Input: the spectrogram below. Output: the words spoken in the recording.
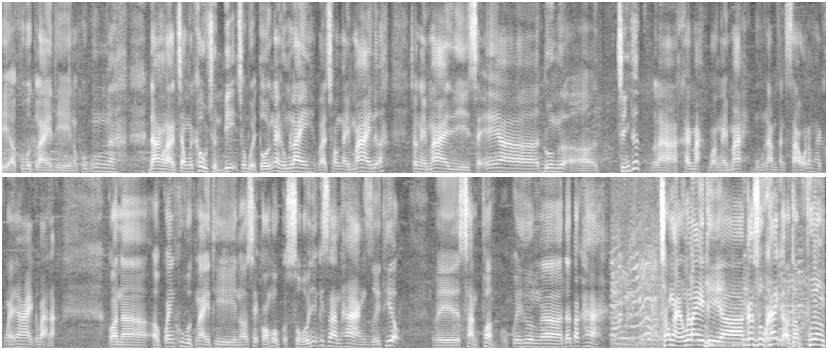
Thì ở khu vực này thì nó cũng à, đang là trong cái khâu chuẩn bị cho buổi tối ngày hôm nay và cho ngày mai nữa. Cho ngày mai thì sẽ à, đua ngựa chính thức là khai mạc vào ngày mai, mùng 5 tháng 6 năm 2022 các bạn ạ. Còn à, ở quanh khu vực này thì nó sẽ có một số những cái gian hàng giới thiệu về sản phẩm của quê hương đất Bắc Hà. Trong ngày hôm nay thì các du khách ở thập phương,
